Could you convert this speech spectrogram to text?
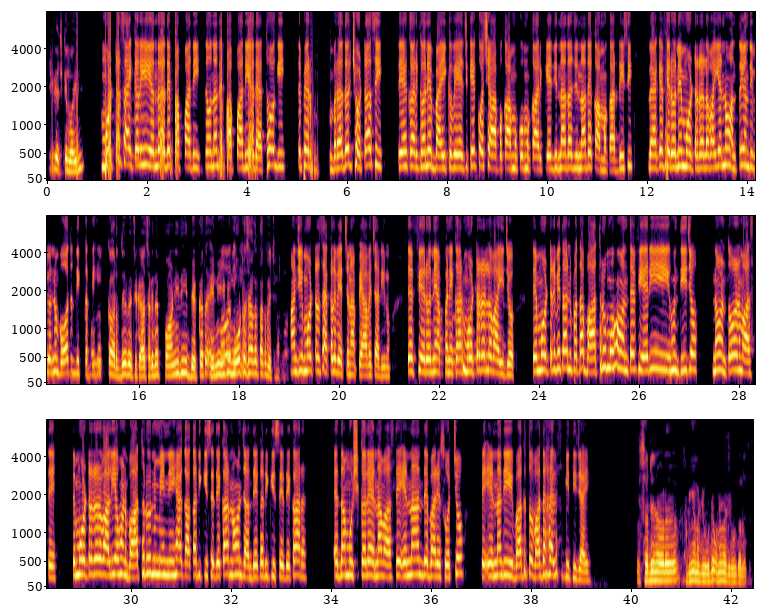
ਕੀ ਵੇਚ ਕੇ ਲਵਾਈ? ਮੋਟਰਸਾਈਕਲ ਹੀ ਉਹਨਾਂ ਦੇ ਪਾਪਾ ਦੀ ਤੇ ਉਹਨਾਂ ਦੇ ਪਾਪਾ ਦੀ ਡੈਥ ਹੋ ਗਈ ਤੇ ਫਿਰ ਬ੍ਰਦਰ ਛੋਟਾ ਸੀ ਤੇ ਇਹ ਕਰਕੇ ਉਹਨੇ ਬਾਈਕ ਵੇਚ ਕੇ ਕੁਛ ਆਪ ਕੰਮ ਕੁਮ ਕਰਕੇ ਜਿਨ੍ਹਾਂ ਦਾ ਜਿਨ੍ਹਾਂ ਦੇ ਕੰਮ ਕਰਦੀ ਸੀ ਲੈ ਕੇ ਫਿਰ ਉਹਨੇ ਮੋਟਰ ਲਵਾਈ ਆ ਨਹਾਉਣ ਤੇ ਹੁੰਦੀ ਵੀ ਉਹਨੂੰ ਬਹੁਤ ਦਿੱਕਤ ਸੀ ਮਤਲਬ ਘਰ ਦੇ ਵਿੱਚ ਕਹਿ ਸਕਦੇ ਹਾਂ, ਪਾਣੀ ਦੀ ਦਿੱਕਤ ਇੰਨੀ ਸੀ ਬਹੁਤ ਵੀ। ਮੋਟਰਸਾਈਕਲ ਤੱਕ ਵੇਚਣਾ ਪਿਆ ਹਾਂਜੀ ਮੋਟਰਸਾਈਕਲ ਵੇਚਣਾ ਪਿਆ ਵਿਚਾਰੀ ਨੂੰ ਤੇ ਫਿਰ ਉਹਨੇ ਆਪਣੇ ਘਰ ਮੋਟਰ ਲਵਾਈ ਜੋ। ਤੇ ਮੋਟਰ ਵੀ ਤੁਹਾਨੂੰ ਪਤਾ ਬਾਥਰੂਮ ਹੋਣ ਤੇ ਫੇਰ ਹੀ ਹੁੰਦੀ ਜੋ ਨਹਾਉਣ ਧੋਣ ਵਾਸਤੇ। ਤੇ ਮੋਟਰ ਲਵਾ ਲਈ ਹੁਣ ਬਾਥਰੂਮ ਵੀ ਨਹੀਂ ਹੈਗਾ ਕਦੀ ਕਿਸੇ ਦੇ ਘਰ ਨਹਾਉਣ ਜਾਂਦੇ ਕਦੀ ਕਿਸੇ ਦੇ ਘਰ। ਏਦਾਂ ਮੁਸ਼ਕਲ ਹੈ ਇਹਨਾਂ ਵਾਸਤੇ ਇਹਨਾਂ ਦੇ ਬਾਰੇ ਸੋਚੋ ਤੇ ਇਹਨਾਂ ਦੀ ਵੱਧ ਤੋਂ ਵੱਧ ਹੈਲਪ ਕੀਤੀ ਜਾਏ। ਸਾਡੇ ਨਾਲ ਕੁੜੀਆਂ ਮੌਜੂਦ ਨੇ ਉਹਨਾਂ ਨਾਲ ਜ਼ਰੂਰ ਗੱਲ ਦੱਸੋ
